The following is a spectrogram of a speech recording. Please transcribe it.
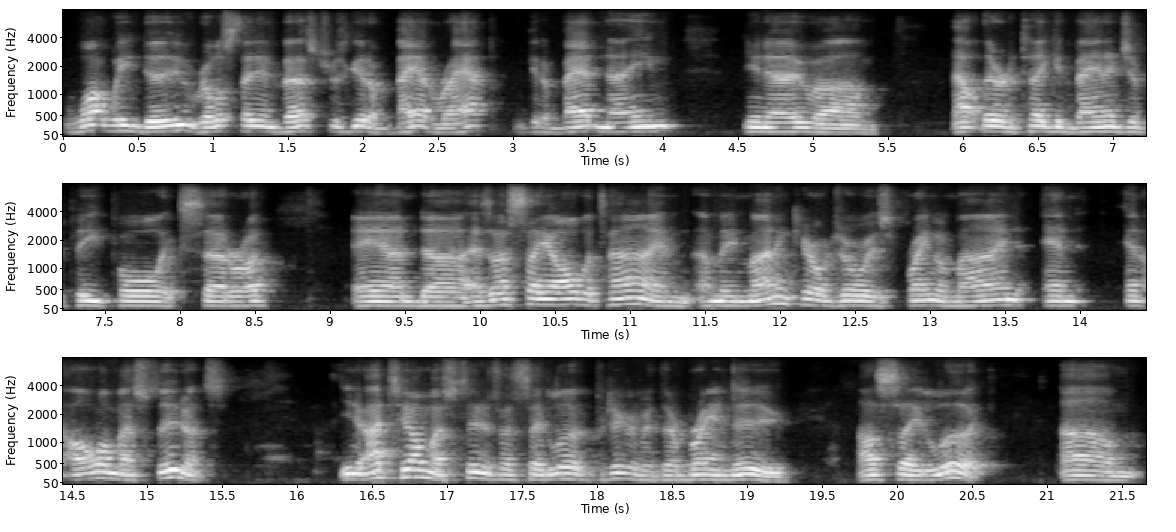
what we do real estate investors get a bad rap get a bad name you know, um, out there to take advantage of people, etc. And uh, as I say all the time, I mean, mine and Carol Joy's frame of mind, and and all of my students, you know, I tell my students, I say, look, particularly if they're brand new, I'll say, look, um,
